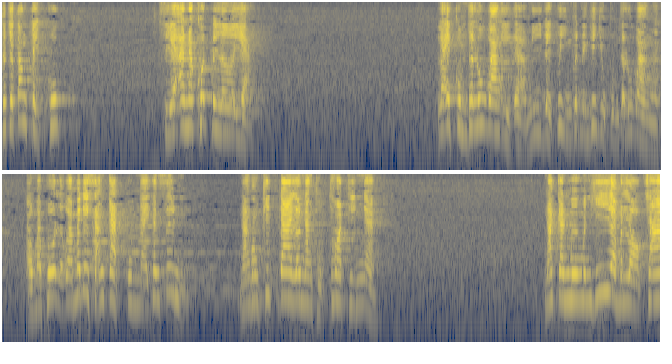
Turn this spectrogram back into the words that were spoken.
ก็จะต้องติดคุก เสียอนาคตไปเลยอะ และไอ้กลุ่มทะลุวังอีกอะมีเด็กผู้หญิงคนหนึ่งที่อยู่กลุ่มทะลุวังอะออกมาโพสเลยว่าไม่ได้สังกัดกลุ่มไหนทั้งสิ้น นางคงคิดได้แล้วนางถูกทอดทิ้งไงนักการเมืองมันเฮี้ยมันหลอกใช้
